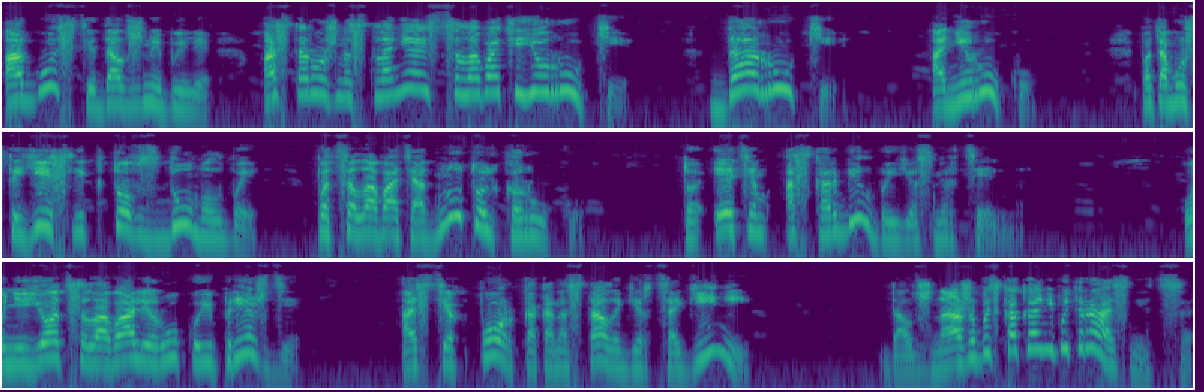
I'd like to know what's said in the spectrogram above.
а гости должны были, осторожно склоняясь, целовать ее руки. Да, руки, а не руку, потому что если кто вздумал бы поцеловать одну только руку, то этим оскорбил бы ее смертельно. У нее целовали руку и прежде, а с тех пор, как она стала герцогиней, должна же быть какая-нибудь разница.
